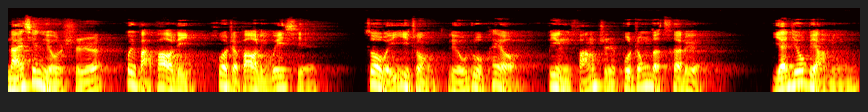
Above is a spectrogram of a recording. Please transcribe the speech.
男性有时会把暴力或者暴力威胁作为一种留住配偶并防止不忠的策略。研究表明，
